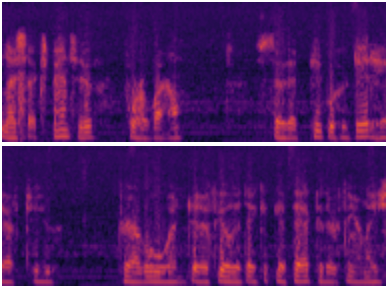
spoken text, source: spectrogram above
less expensive for a while, so that people who did have to travel would uh, feel that they could get back to their families,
